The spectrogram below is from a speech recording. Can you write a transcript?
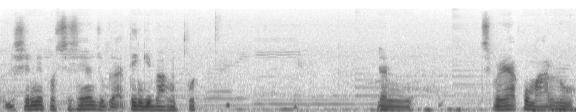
di sini posisinya juga tinggi banget put dan sebenarnya aku malu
